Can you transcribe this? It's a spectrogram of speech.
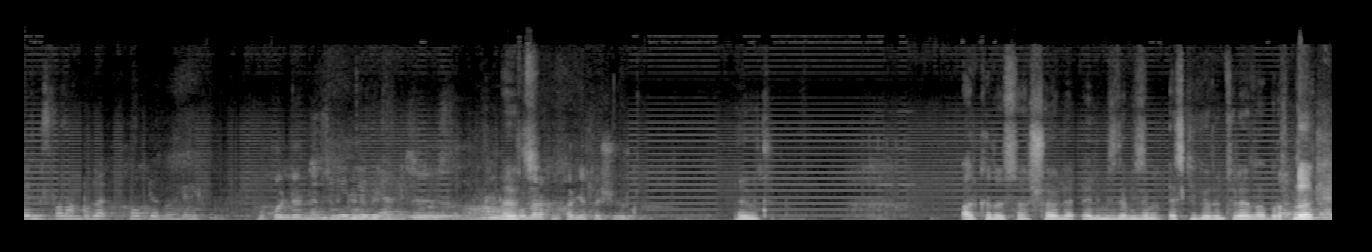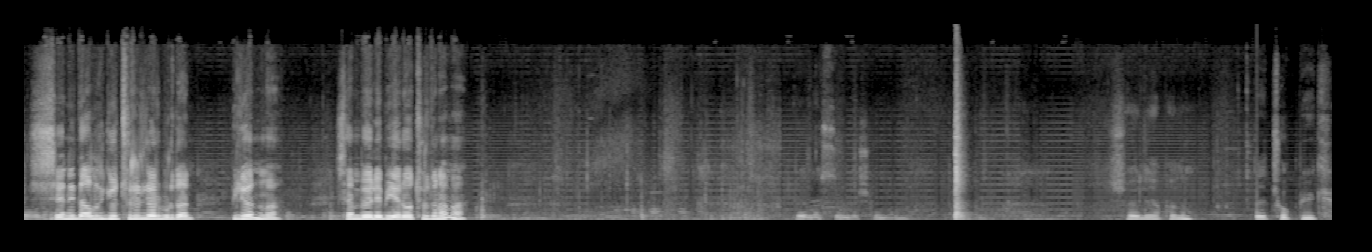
Evlerimiz falan burada komple böyle. Bu kolilerin hepsini Yeni günü yeni bir yerleşim e, günü Evet. olarak yukarıya taşıyoruz. Evet. Arkadaşlar şöyle elimizde bizim eski görüntüler var. Bura- seni de alır götürürler buradan. Biliyor musun? Sen böyle bir yere oturdun ama. Başkanım. Şöyle yapalım. Ee, Çok büyük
